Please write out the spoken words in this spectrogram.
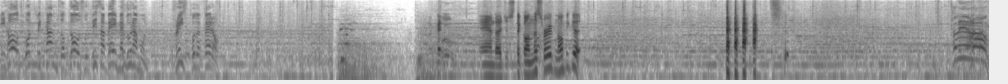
Behold what becomes of those who disobey Medunamun. Priest to the Pharaoh. And I just stick on this road and I'll be good. Clear off!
